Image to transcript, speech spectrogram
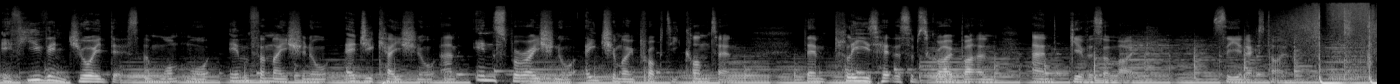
If you've enjoyed this and want more informational, educational, and inspirational HMO property content, then please hit the subscribe button and give us a like. See you next time.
